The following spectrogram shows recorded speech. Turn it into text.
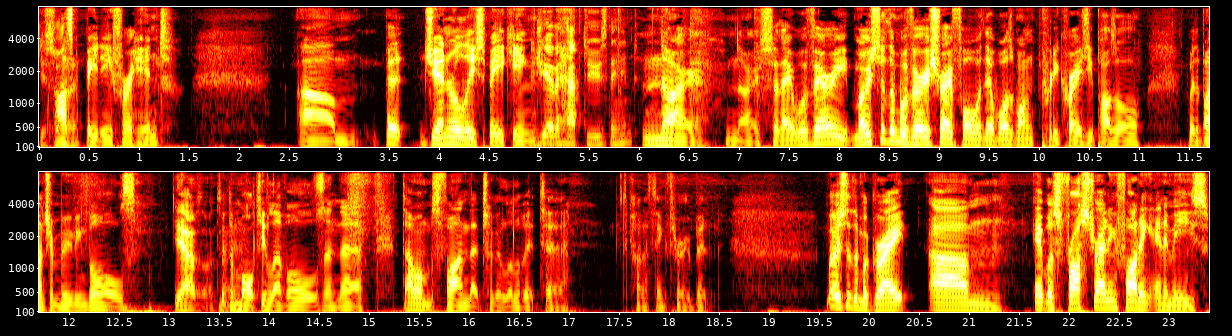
Yes ask? BD for a hint. Um, but generally speaking, Did you ever have to use the hint? no, no. So they were very. Most of them were very straightforward. There was one pretty crazy puzzle with a bunch of moving balls Yeah, I was with the multi levels, and the that one was fun. That took a little bit to, to kind of think through, but most of them were great. Um, it was frustrating fighting enemies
